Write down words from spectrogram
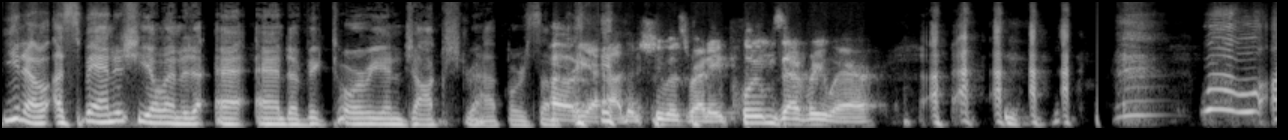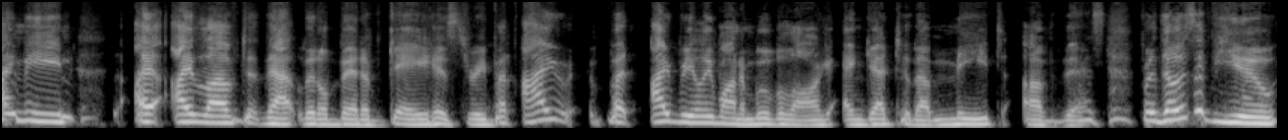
you know, a Spanish heel and a, and a Victorian jockstrap or oh, something. oh yeah, that she was ready. Plumes everywhere. well, I mean, I, I loved that little bit of gay history, but I but I really want to move along and get to the meat of this. For those of you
